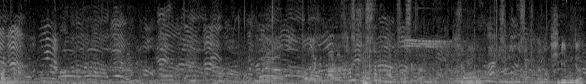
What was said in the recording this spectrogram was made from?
맞았나? 시작했는데 지금 14분인데 12분 12분 시작했다고? 12분 지났다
